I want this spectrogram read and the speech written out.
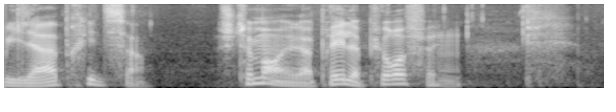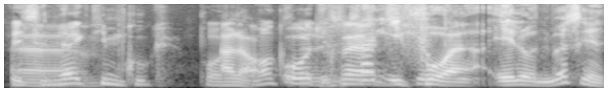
il a appris de ça. Justement, et après, il a plus refait. Et c'est avec Tim Cook. alors, il faut un Elon Musk. Moi,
